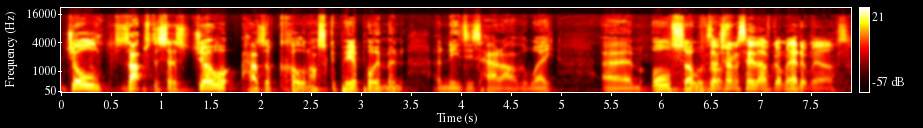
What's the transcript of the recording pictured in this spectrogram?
Joel Zapster says Joe has a colonoscopy appointment and needs his hair out of the way. Um, also, we've Is that trying to say that I've got my head up my ass?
